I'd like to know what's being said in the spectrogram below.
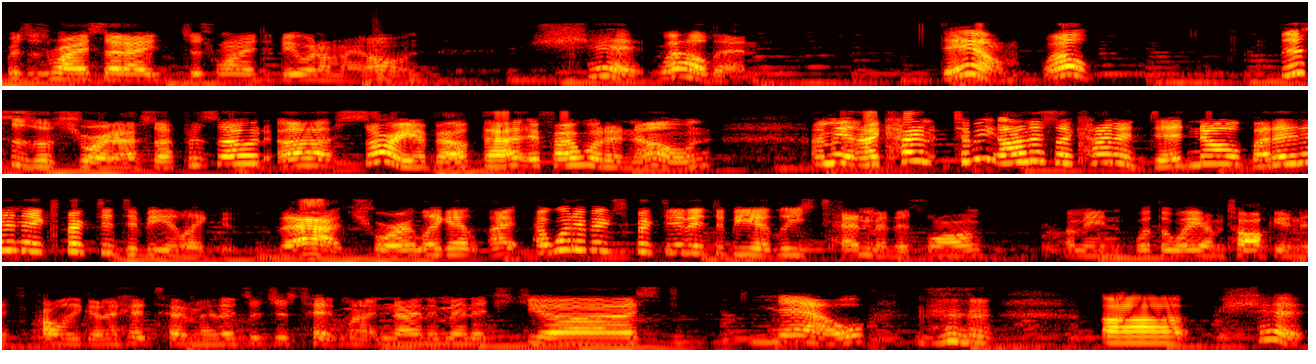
Which is why I said I just wanted to do it on my own. Shit. Well, then. Damn. Well, this is a short-ass episode. Uh, sorry about that, if I would have known. I mean, I kind of, to be honest, I kind of did know, but I didn't expect it to be, like, that short. Like, I, I would have expected it to be at least 10 minutes long. I mean, with the way I'm talking, it's probably gonna hit 10 minutes. It just hit my 90 minutes just now. uh, shit.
